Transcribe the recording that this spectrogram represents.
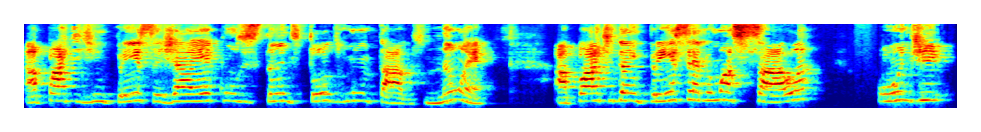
a parte de imprensa já é com os estandes todos montados. Não é. A parte da imprensa é numa sala onde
